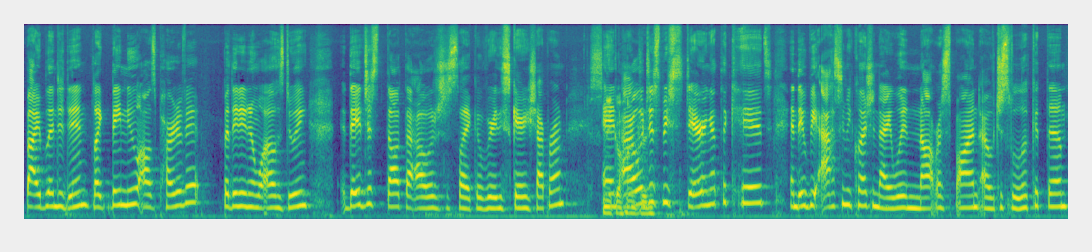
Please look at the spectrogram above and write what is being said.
but I blended in. Like they knew I was part of it, but they didn't know what I was doing. They just thought that I was just like a really scary chaperone. Sneak and I would just be staring at the kids, and they would be asking me questions. And I would not respond. I would just look at them,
